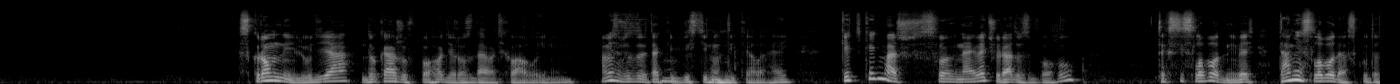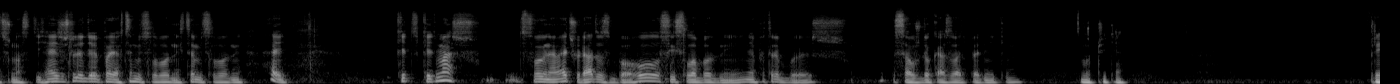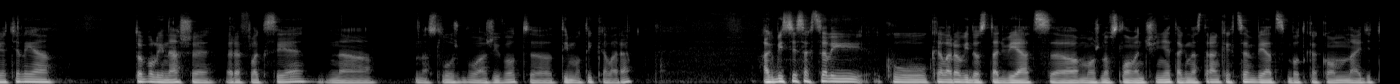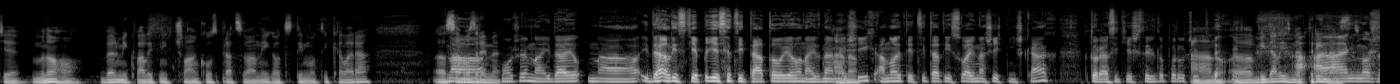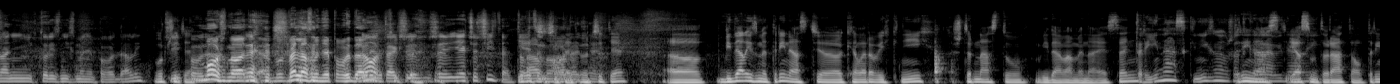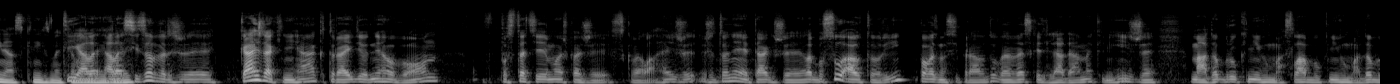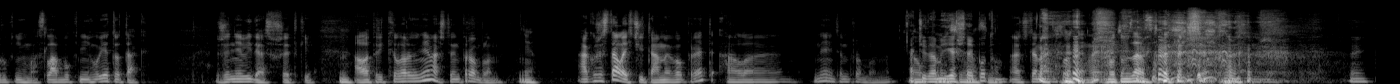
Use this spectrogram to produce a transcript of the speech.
Skromní ľudia dokážu v pohode rozdávať chválu iným. A myslím, že to je taký mm. vystihnutý mm-hmm. keller, hej. Keď, keď máš svoju najväčšiu radosť Bohu, tak si slobodný, vieš. Tam je sloboda v skutočnosti, hej, že ľudia povedia, chcem byť slobodný, chcem byť slobodný. Hej, keď, keď máš svoju najväčšiu radosť Bohu, si slobodný, nepotrebuješ sa už dokazovať pred nikým. Určite. Priatelia, to boli naše reflexie na, na službu a život uh, Timothy Kellera. Ak by ste sa chceli ku Kellerovi dostať viac, uh, možno v Slovenčine, tak na stránke chcemviac.com nájdete mnoho veľmi kvalitných článkov spracovaných od Timothy Kellera. Na, Samozrejme. Môžem, na, ideál, na idealiste 50 citátov jeho najznámejších. Áno, tie citáty sú aj v našich knižkách, ktoré asi tiež chceš doporučiť. Áno, uh, vydali sme 13. A, a možno ani niektorí z nich sme nepovedali? Určite. Možno, ani, veľa sme nepovedali. No, takže že je čo čítať. Je čo čítať, určite. Uh, vydali sme 13 Kellerových kníh, 14 vydávame na jeseň. 13 kníh sme už 13, ja som to rátal, 13 kníh sme Ty, ale, ale si zober, že každá kniha, ktorá ide od neho von, podstate môžeš povedať, že je skvelá. Hej? Že, že to nie je tak, že... Lebo sú autory, povedzme si pravdu, VVS, keď hľadáme knihy, že má dobrú knihu, má slabú knihu, má dobrú knihu, má slabú knihu. Je to tak. Že nevydáš všetky. Hm. Ale pri Kellerovi nemáš ten problém. Nie. Akože stále ich čítame vopred, ale nie je ten problém. No? A čítame ich ešte aj potom. A čítame aj potom. potom zase.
